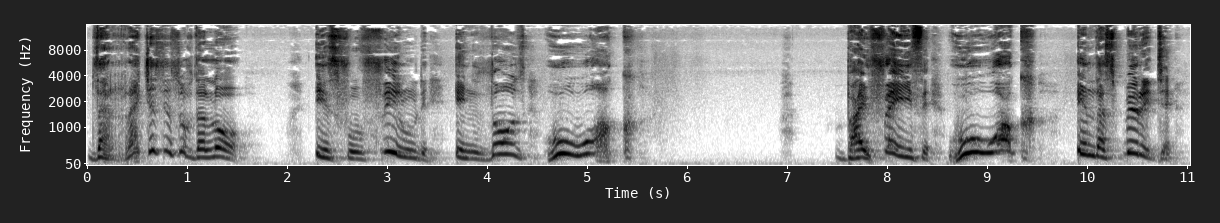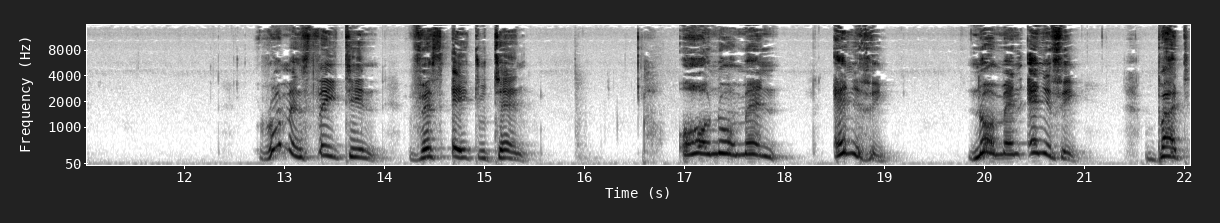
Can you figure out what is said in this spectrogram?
The righteousness of the law is fulfilled in those who walk by faith, who walk in the Spirit. Romans 13, verse 8 to 10. Oh, no man anything, no man anything, but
